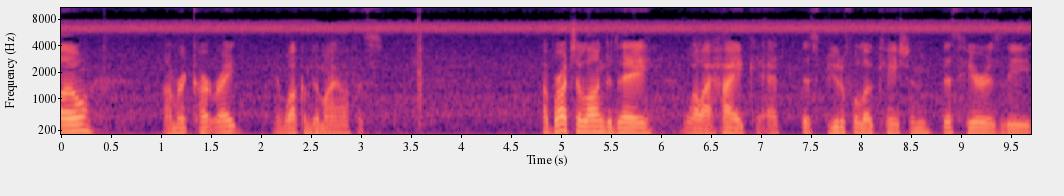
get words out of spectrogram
Hello, I'm Rick Cartwright and welcome to my office. I brought you along today while I hike at this beautiful location. This here is the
